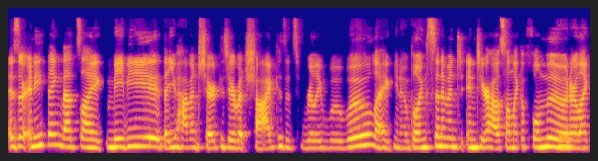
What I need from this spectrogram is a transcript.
Is there anything that's like maybe that you haven't shared because you're a bit shy because it's really woo woo, like, you know, blowing cinnamon into your house on like a full moon mm. or like,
